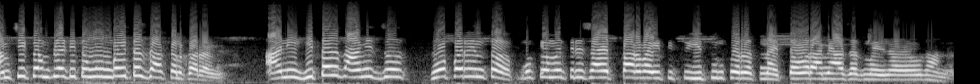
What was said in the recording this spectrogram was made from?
आमची कंप्लेंट इथं मुंबईतच दाखल करावी. आणि इथं आम्ही जो जोपर्यंत मुख्यमंत्री साहेब कारवाई तिथून इथून करत नाहीत तोवर आम्ही आझाद महिन्यावर राहणार.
